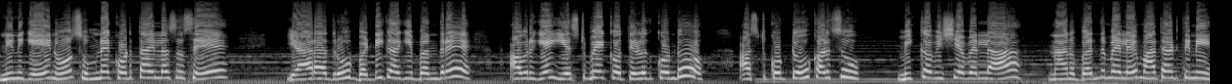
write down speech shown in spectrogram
ನಿನಗೇನು ಸುಮ್ಮನೆ ಕೊಡ್ತಾ ಇಲ್ಲ ಸೊಸೆ? ಯಾರಾದರೂ ಬಡ್ಡಿಗಾಗಿ ಬಂದ್ರೆ ಅವ್ರಿಗೆ ಎಷ್ಟು ಬೇಕೋ ತಿಳಿದುಕೊಂಡು ಅಷ್ಟು ಕೊಟ್ಟು ಕಳಿಸು. ಮಿಕ್ಕ ವಿಷಯವೆಲ್ಲ ನಾನು ಬಂದ ಮೇಲೆ ಮಾತಾಡ್ತೀನಿ.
